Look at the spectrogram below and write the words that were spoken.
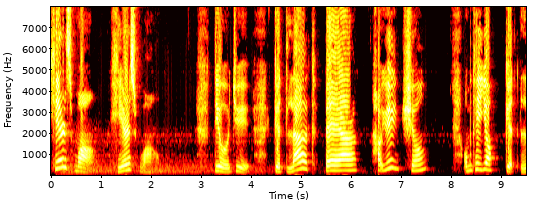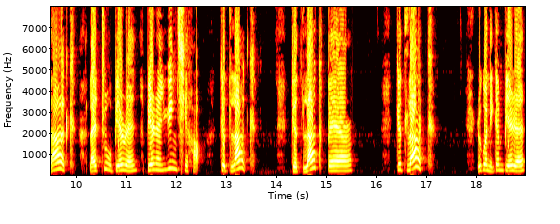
Here's one，Here's one。第五句，Good luck, bear，好运，熊。我们可以用 Good luck 来祝别人，别人运气好。Good luck，Good luck, bear。Good luck！如果你跟别人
